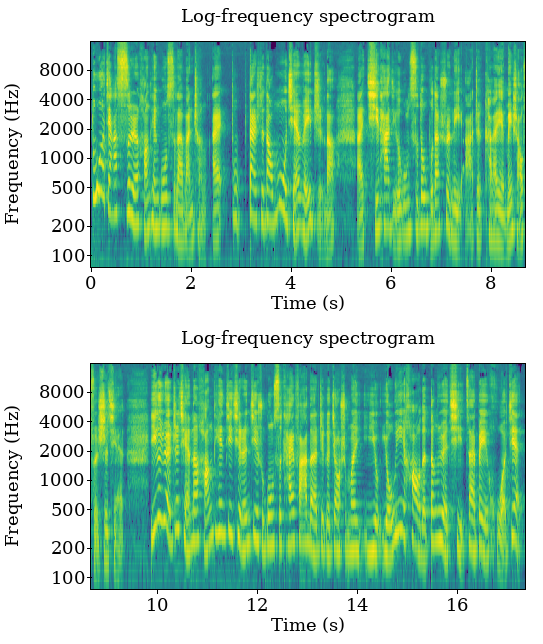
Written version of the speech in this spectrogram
多家私人航天公司来完成。哎，不，但是到目前为止呢，哎，其他几个公司都不大顺利啊，这看来也没少损失钱。一个月之前呢，航天机器人技术公司开发的这个叫什么游游弋号的登月器，在被火箭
